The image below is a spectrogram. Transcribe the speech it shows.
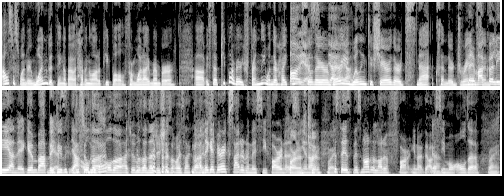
I was just wondering, one good thing about having a lot of people, from what I remember, uh, is that people are very friendly when they're hiking. Oh, So they're Yeah, very yeah, yeah. willing to share their snacks and their drinks. Their and- makgeolli and their gimbap. They yes. do- they yeah, still all do the, that? All the ajumas and the jushes are always like that. And they get very excited when they see foreigners, Foreigners, you know, true, right. because there's, there's not a lot of foreign, you know, they're obviously more older Right.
